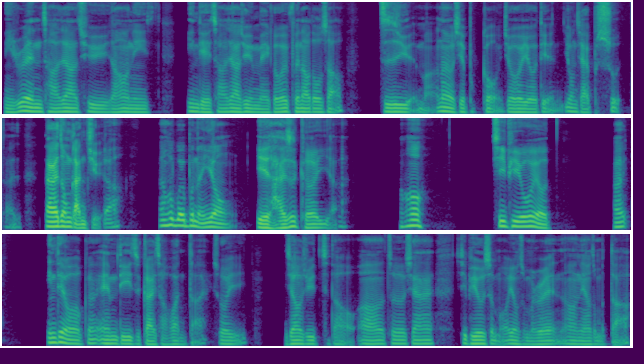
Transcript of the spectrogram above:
你 ran 插下去，然后你硬碟插下去，每个会分到多少资源嘛？那有些不够，就会有点用起来不顺，大概这种感觉啊。那会不会不能用？也还是可以啊。然后 CPU 会有啊，Intel 跟 AMD 一直改朝换代，所以。你就要去知道啊，这个现在 CPU 什么用什么 RAM，然后你要怎么打？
